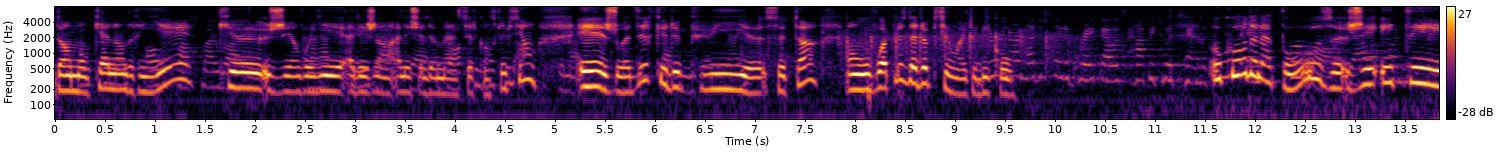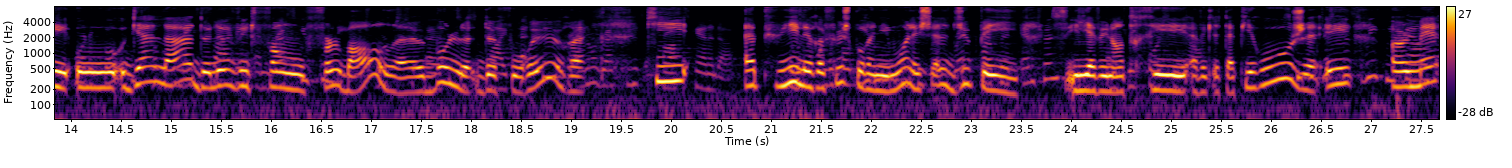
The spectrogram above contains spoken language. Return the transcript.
dans mon calendrier que j'ai envoyé à des gens à l'échelle de ma circonscription et je dois dire que depuis euh, ce temps, on voit plus d'adoptions à Etobicoke. Au cours de la pause, j'ai été au gala de levée de fonds Furball, euh, boule de fourrure, qui appuie les refuges pour animaux à l'échelle du pays. Il y avait une entrée avec le tapis rouge et un mai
